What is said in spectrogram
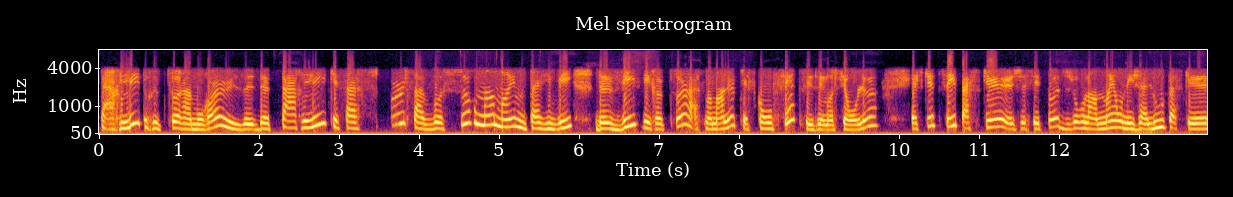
parler de rupture amoureuse, de parler que ça se peut, ça va sûrement même t'arriver de vivre des ruptures à ce moment-là. Qu'est-ce qu'on fait de ces émotions-là? Est-ce que, tu sais, parce que, je sais pas, du jour au lendemain, on est jaloux parce que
